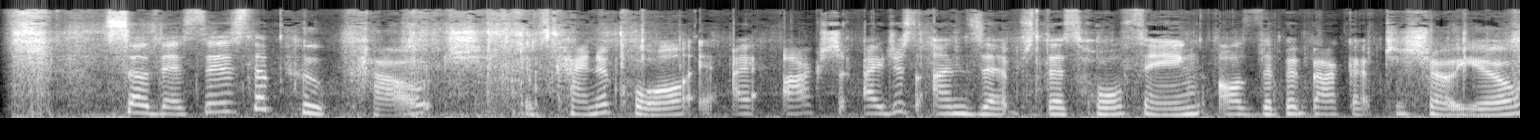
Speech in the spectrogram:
So this is the poop pouch. It's kind of cool. I actually, I just unzipped this whole thing. I'll zip it back up to show you.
